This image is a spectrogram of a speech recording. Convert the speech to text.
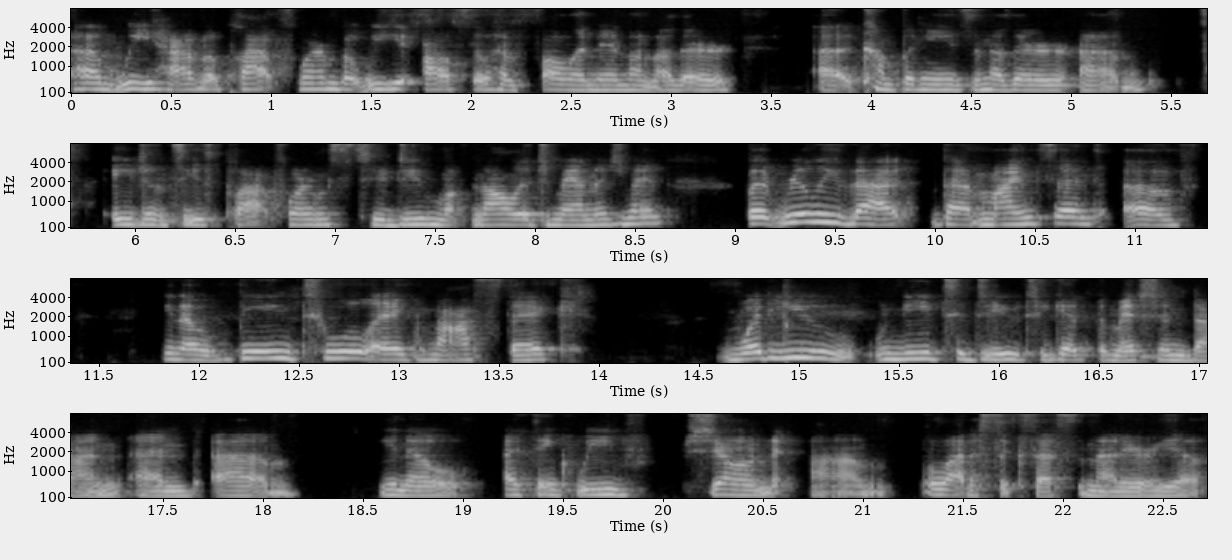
Um, we have a platform, but we also have fallen in on other uh, companies and other um, agencies platforms to do knowledge management. But really that that mindset of you know being tool agnostic what do you need to do to get the mission done? And um, you know i think we've shown um, a lot of success in that area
